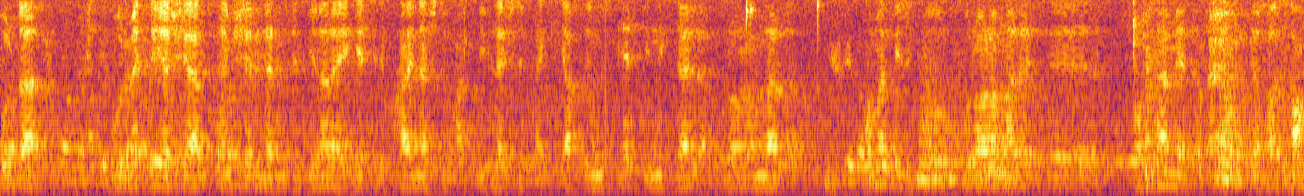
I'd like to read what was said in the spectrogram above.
burada gurbette yaşayan hemşerilerimizi bir araya getirip kaynaştırmak, birleştirmek, yaptığımız etkinliklerle, programlarla. Ama biz bu programları e, sosyal medyada ilk defa Sam,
